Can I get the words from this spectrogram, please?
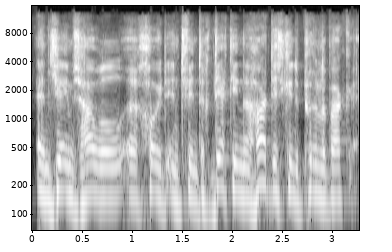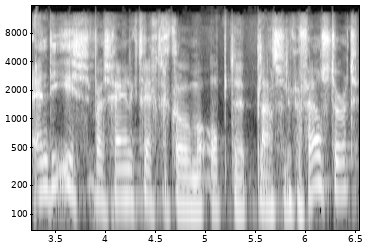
en James Howell uh, gooide in 2013 een harddisk in de prullenbak. En die is waarschijnlijk terechtgekomen op de plaatselijke vuilstort.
